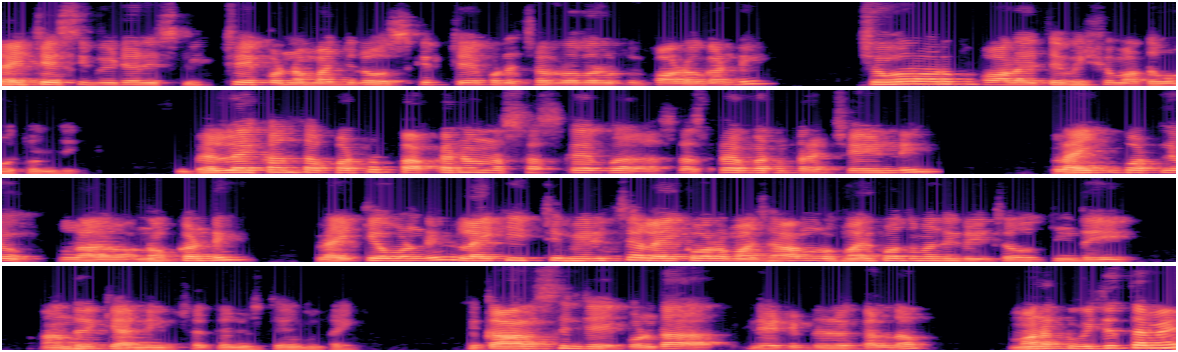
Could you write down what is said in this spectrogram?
దయచేసి వీడియోని స్కిప్ చేయకుండా మధ్యలో స్కిప్ చేయకుండా చివరి వరకు ఫాలో కండి. చివరి వరకు ఫాలో అయితే విషయం అర్థమవుతుంది. బెల్ ఐకాన్తో పాటు పక్కన ఉన్న సబ్స్క్రైబ్ సబ్స్క్రైబ్ బటన్ ప్రెస్ చేయండి. లైక్ బటన్ ల- నొక్కండి. లైక్ ఇవ్వండి. లైక్ ఇచ్చి మీరు ఇచ్చే లైక్ వల్ల మా ఛానల్ మరికొంతమందికి రీచ్ అవుతుంది. అందరికీ అన్ని విషయాలు తెలుస్తూ ఉంటాయి. ఇక ఆలస్యం చేయకుండా నేటి వీడియోకి వెళ్దాం. మనకు విదితమే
